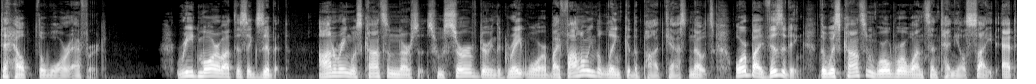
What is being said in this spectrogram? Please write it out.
to help the war effort. Read more about this exhibit honoring Wisconsin nurses who served during the Great War by following the link in the podcast notes or by visiting the Wisconsin World War I Centennial site at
